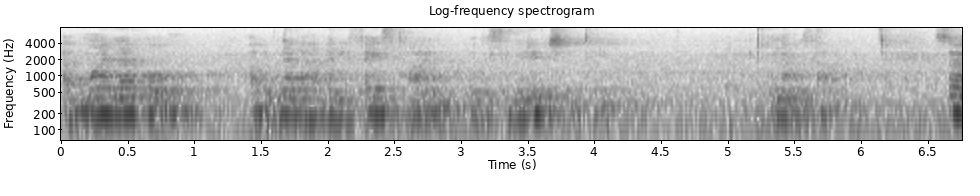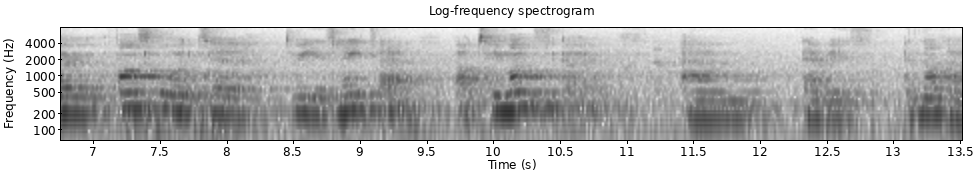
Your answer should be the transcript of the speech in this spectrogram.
at my level, I would never have any face time with the senior leadership team. And that was that. So fast forward to three years later, about two months ago, um, there is another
